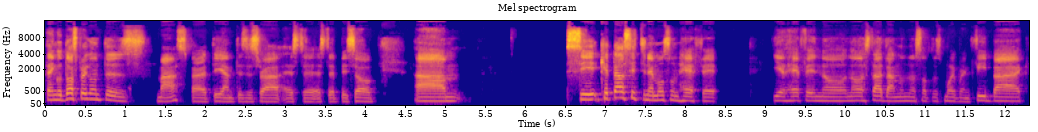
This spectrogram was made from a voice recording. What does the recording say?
tengo dos preguntas más para ti antes de cerrar este, este episodio. si, ¿Qué tal si tenemos un jefe y el jefe no, no está dando nosotros muy buen feedback,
